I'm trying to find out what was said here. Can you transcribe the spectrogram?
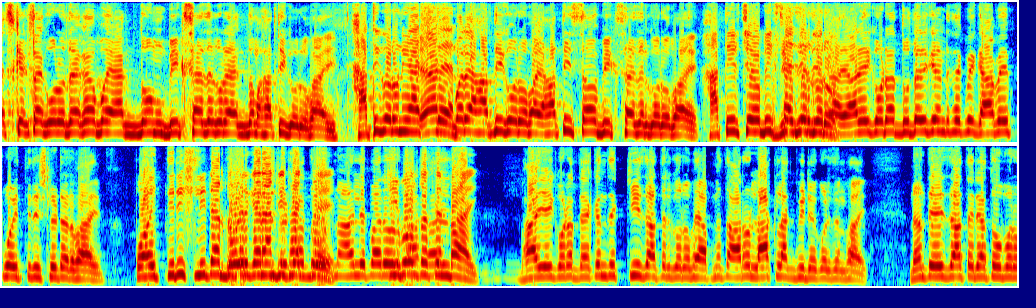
আজকে একটা গরু দেখাবো একদম বিগ সাইজের গরু একদম হাতি গরু ভাই। হাতি গরু নিয়ে আসছেন? একবারে হাতি গরু ভাই। হাতির চাও বিগ সাইজের গরু ভাই। হাতির চেয়েও বিগ সাইজের গরু? ভাই, আর এই গোটা দুধের গ্যারান্টি থাকবে গাবে পঁয়ত্রিশ লিটার ভাই। পঁয়ত্রিশ লিটার দুধের গ্যারান্টি থাকবে? না হলে পারো কি বলতাছেন বলতেছেন ভাই? ভাই এই গোটা দেখেন যে কি জাতের গরু ভাই। আপনি তো আরও লাখ লাখ ভিডিও করেছেন ভাই। না এই জাতের এত বড়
